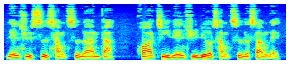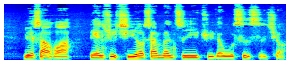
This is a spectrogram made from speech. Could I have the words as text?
连续四场次的安打，跨季连续六场次的上垒，岳少华连续七又三分之一局的无视死球。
